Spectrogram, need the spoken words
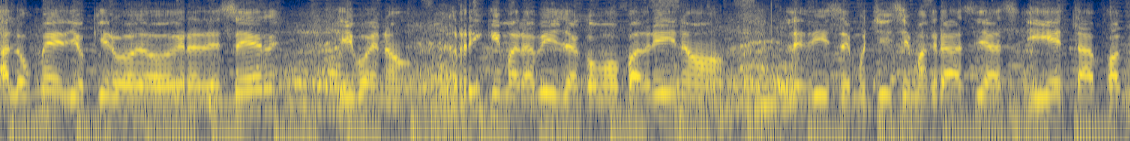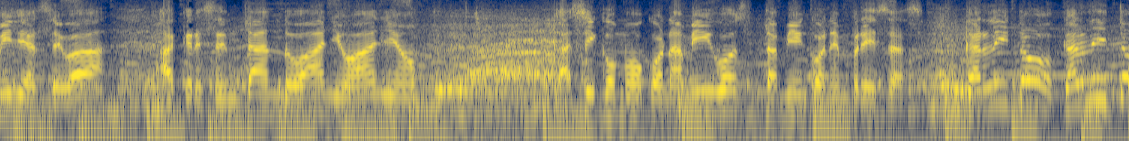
a los medios quiero agradecer. Y bueno, Ricky Maravilla como padrino les dice muchísimas gracias y esta familia se va acrecentando año a año, así como con amigos, también con empresas. Carlito, Carlito.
